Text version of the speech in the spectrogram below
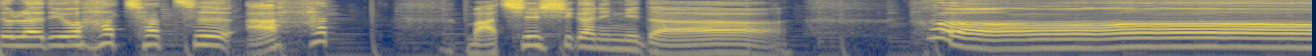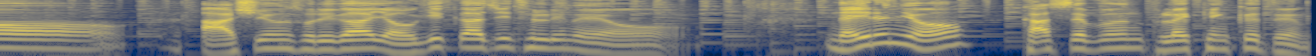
아이돌 라디오 핫차트 아핫 마칠 시간입니다. 아, 아쉬운 소리가 여기까지 들리네요. 내일은요. 갓세븐, 블랙핑크 등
